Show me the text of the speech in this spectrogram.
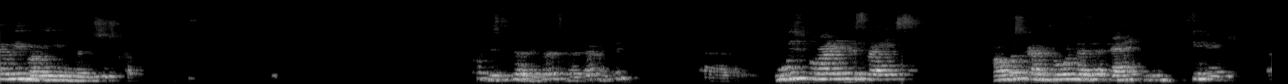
Everybody in the research So this is the difference whether it is uh, who is providing this price, how much control does the tenant uh,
